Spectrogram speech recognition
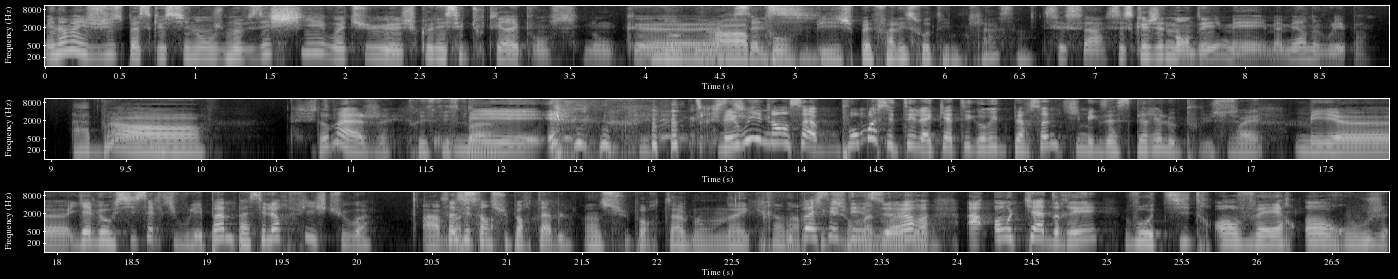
Mais non, mais juste parce que sinon, je me faisais chier, vois-tu. Je connaissais toutes les réponses. Donc, euh, Non, mais alors, Ah, celle-ci. biche, il fallait sauter une classe. hein. c'est ça. C'est ce que j'ai demandé, mais ma mère ne voulait pas. Ah bon? Ah, Dommage. triste histoire. Mais... mais oui, non, ça, pour moi, c'était la catégorie de personnes qui m'exaspérait le plus. Ouais. Mais euh, il y avait aussi celles qui voulaient pas me passer leur fiche, tu vois. Ah, ça, bah, c'est insupportable. insupportable. On a écrit un Vous article passez sur des heures à encadrer vos titres en vert, en rouge,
